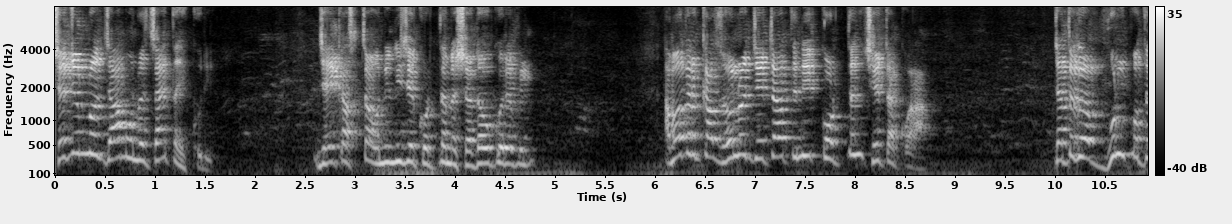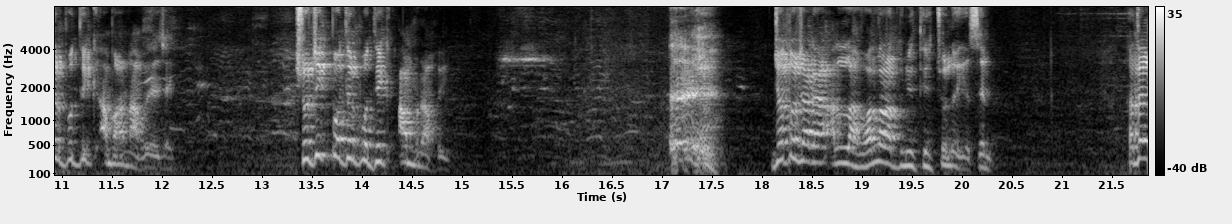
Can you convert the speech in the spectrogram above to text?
সেজন্য যা মনে চায় তাই করি। যে কাজটা উনি নিজে করতেন না, সেটাও করে ফেলি আমাদের কাজ হলো যেটা তিনি করতেন, সেটা করা। যাতে করে ভুল পথের প্রতীক আমরা না হয়ে যাই। সঠিক পথের প্রতীক আমরা হই। যত জায়গায় আল্লাহ আল্লাহ দুনিয়াতে চলে গেছেন, তাদের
